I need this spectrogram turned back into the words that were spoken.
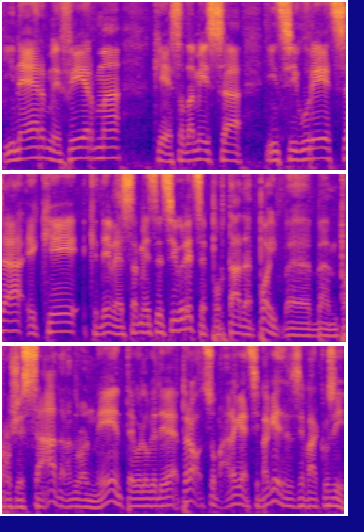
inerme, ferma, che è stata messa in sicurezza e che, che deve essere messa in sicurezza e portata e poi eh, beh, processata naturalmente, quello che deve... Però insomma ragazzi, ma che si fa così?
